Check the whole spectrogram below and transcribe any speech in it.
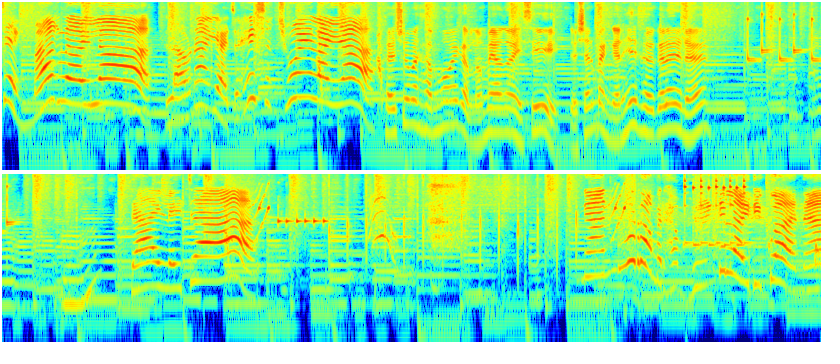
เจ๋งมากเลยล่ะ แล้วนายอยากจะให้ฉันช่วยอะไรอะเธอช่วยมาทำห้องให้กับน้องแมวหน่อยสิ เดี๋ยวฉันแบ่งเงินให้เธอก็ได้นะ Hmm? ได้ เลยจ้า งั้นพวกเรามาทำพื้นกันเลยดีกว่านะ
